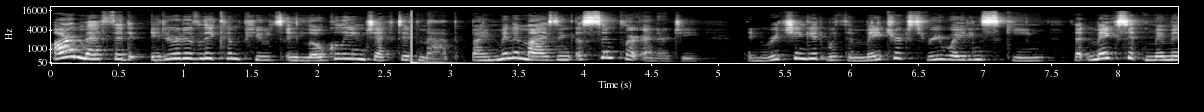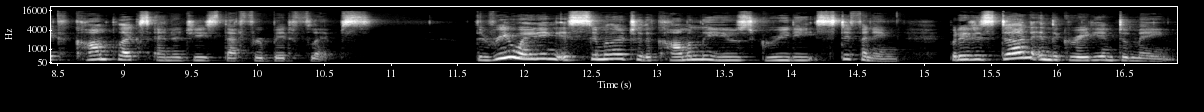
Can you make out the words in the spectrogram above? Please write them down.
Our method iteratively computes a locally injective map by minimizing a simpler energy, enriching it with a matrix reweighting scheme that makes it mimic complex energies that forbid flips. The reweighting is similar to the commonly used greedy stiffening, but it is done in the gradient domain,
